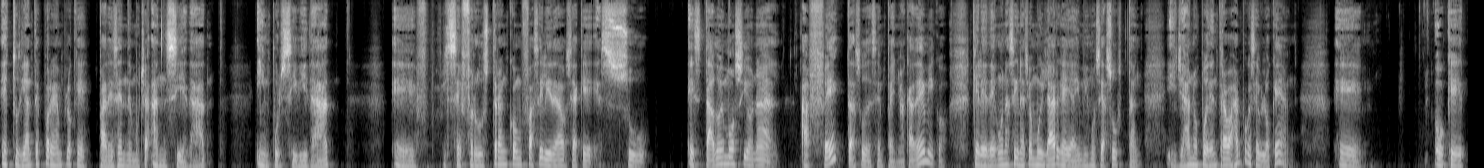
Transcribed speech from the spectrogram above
Estudiantes, por ejemplo, que padecen de mucha ansiedad, impulsividad, eh, se frustran con facilidad, o sea que su estado emocional afecta su desempeño académico, que le den una asignación muy larga y ahí mismo se asustan y ya no pueden trabajar porque se bloquean. Eh, o que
